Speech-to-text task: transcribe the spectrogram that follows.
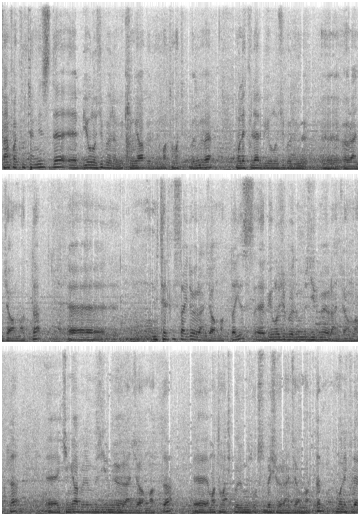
Fen fakültemizde e, biyoloji bölümü, kimya bölümü, matematik bölümü ve moleküler biyoloji bölümü e, öğrenci almakta. E, nitelikli sayıda öğrenci almaktayız. E, biyoloji bölümümüz 20 öğrenci almakta. E, kimya bölümümüz 20 öğrenci almakta. E, matematik bölümümüz 35 öğrenci almakta. Moleküler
